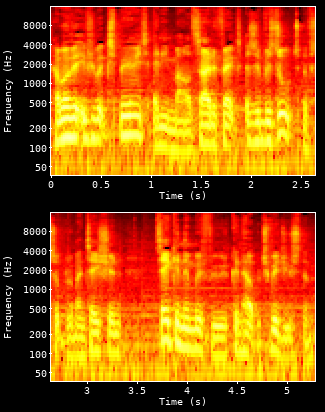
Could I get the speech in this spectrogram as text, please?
However, if you experience any mild side effects as a result of supplementation, taking them with food can help to reduce them.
